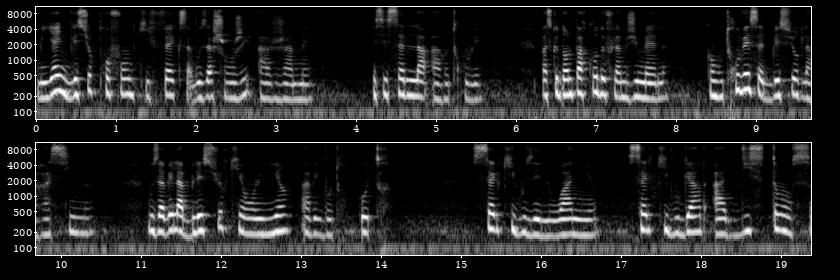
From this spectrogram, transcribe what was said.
mais il y a une blessure profonde qui fait que ça vous a changé à jamais. Et c'est celle-là à retrouver. Parce que dans le parcours de flamme jumelle, quand vous trouvez cette blessure de la racine, vous avez la blessure qui est en lien avec votre autre, celle qui vous éloigne, celle qui vous garde à distance,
